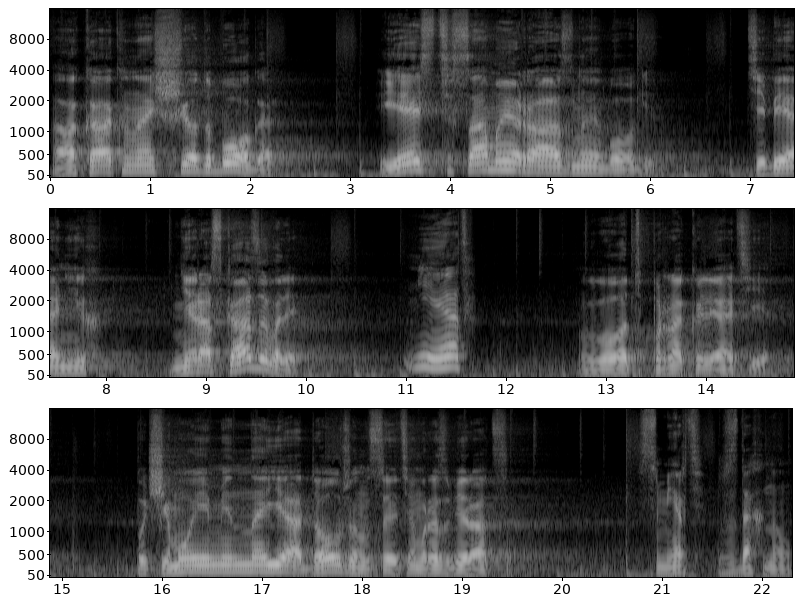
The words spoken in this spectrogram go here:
А как насчет Бога? Есть самые разные боги. Тебе о них не рассказывали? Нет. Вот проклятие. Почему именно я должен с этим разбираться? Смерть вздохнул.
